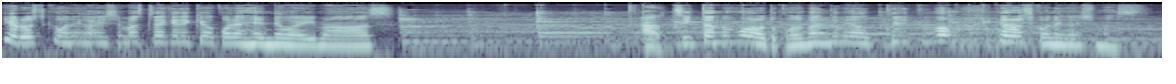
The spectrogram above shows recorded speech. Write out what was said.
よろしくお願いします。というわけで今日はこの辺で終わります。あ、ツイッターのフォローとこの番組のクリップもよろしくお願いします。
